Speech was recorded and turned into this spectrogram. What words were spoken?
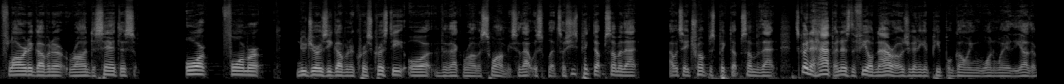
Florida Governor Ron DeSantis or former New Jersey Governor Chris Christie or Vivek Ramaswamy. So that was split. So she's picked up some of that. I would say Trump has picked up some of that. It's going to happen as the field narrows. You're going to get people going one way or the other.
